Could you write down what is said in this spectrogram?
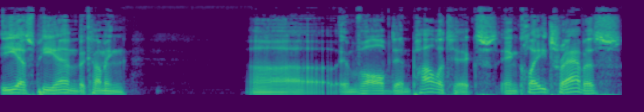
ESPN becoming involved in politics, and Clay Travis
